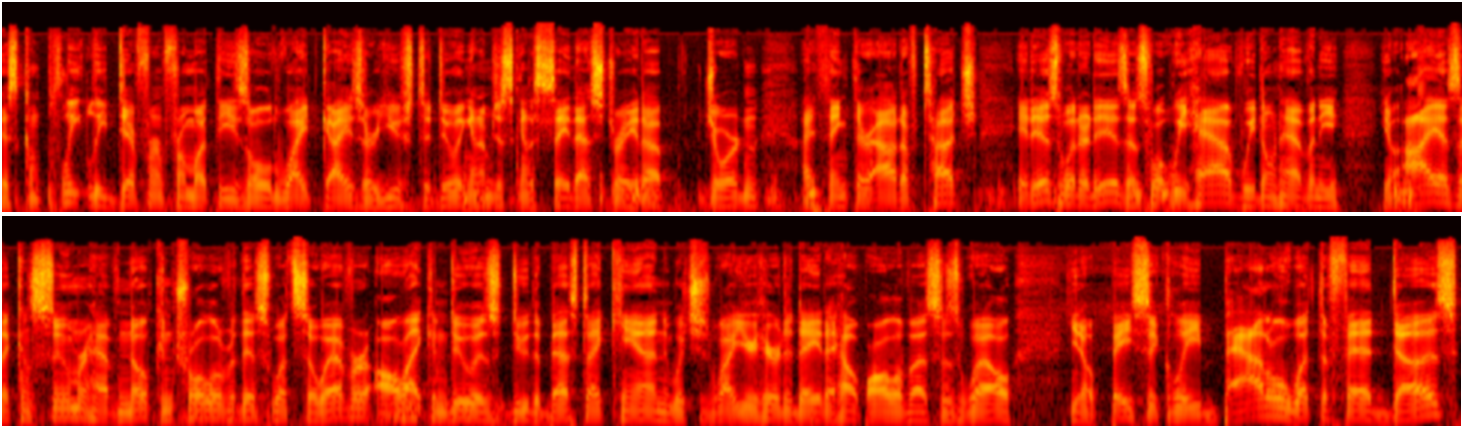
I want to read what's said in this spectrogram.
is completely different from what these old white guys are used to doing. And I'm just going to say that straight up, Jordan. I think they're out of touch. It is what it is. It's what we have. We don't have any, you know, I as a consumer have no control over this whatsoever. All I can do is do the best I can, which is why you're here today to help all of us as well, you know, basically battle what the Fed does.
